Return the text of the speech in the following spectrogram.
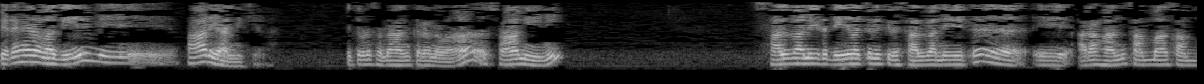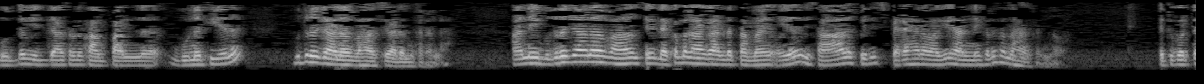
පෙරහැර වගේ මේ පාරේ යන්නේ කියලා. එතකොට සඳහන් කරනවා ස්වාමීනි සල්වණේට දේවචන කියන සල්වණේට ඒ අරහන් සම්මා සම්බුද්ධ විද්‍යාසන සම්පන්න ගුණ තියෙන බුදුරජාණන් වහන්සේ වැඩම කරලා. අනේ බුදුරජාණන් වහන්සේ දැක බලා ගන්න තමයි ඔය විශාල පිරිස් පෙරහැර වගේ යන්නේ කියලා සඳහන් කරනවා. එතකොට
